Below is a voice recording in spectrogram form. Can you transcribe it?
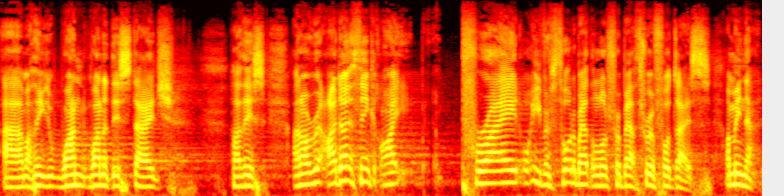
Um, I think one, one at this stage, like this. And I, re- I don't think I prayed or even thought about the Lord for about three or four days. I mean that.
